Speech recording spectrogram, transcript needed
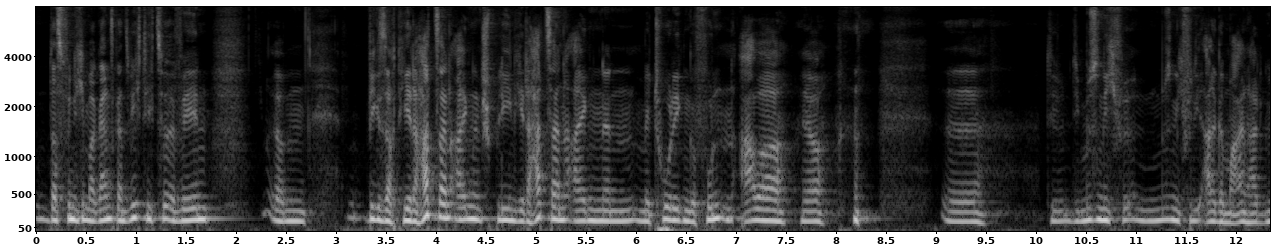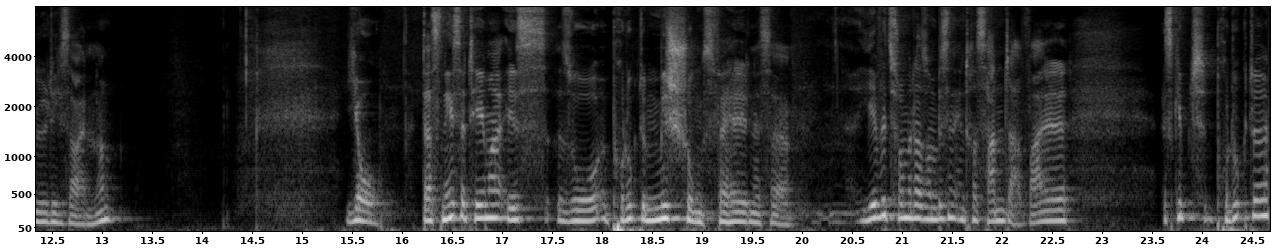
Das finde ich immer ganz, ganz wichtig zu erwähnen. Ähm, wie gesagt, jeder hat seinen eigenen Spleen, jeder hat seine eigenen Methodiken gefunden, aber ja, die, die müssen, nicht für, müssen nicht für die Allgemeinheit gültig sein. Ne? Jo, das nächste Thema ist so Produkte-Mischungsverhältnisse. Hier wird es schon wieder so ein bisschen interessanter, weil es gibt Produkte,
